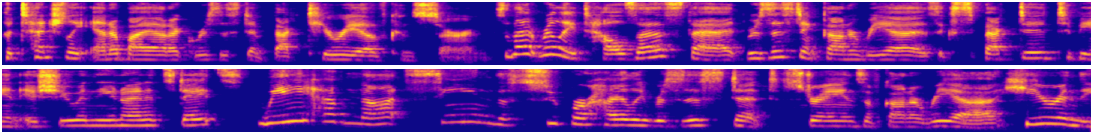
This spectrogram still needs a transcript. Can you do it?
potentially antibiotic resistant bacteria of concern. So that really tells us that resistant gonorrhea is expected to be an issue in the United States. We have not seen the super highly resistant strains of gonorrhea here in the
